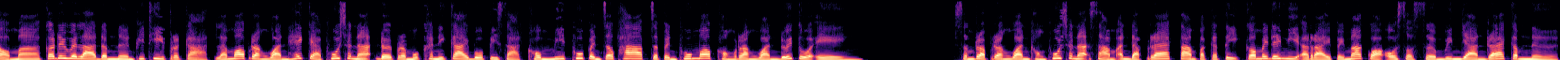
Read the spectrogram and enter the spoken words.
ต่อมาก็ได้เวลาดำเนินพิธีประกาศและมอบรางวัลให้แก่ผู้ชนะ โดยประมุขนิกายบัวปีศาจคมมีดผู้เป็นเจ้าภาพจะเป็นผู้มอบของรางวัลด้วยตัวเองสำหรับรางวัลของผู้ชนะสามอันดับแรกตามปกติก็ไม่ได้มีอะไรไปมากกว่าโอสถเสริมวิญญาณแรกกำเนิด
